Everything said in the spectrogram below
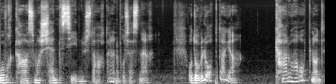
over hva som har skjedd siden du starta denne prosessen her. Og da vil du oppdage hva du har oppnådd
